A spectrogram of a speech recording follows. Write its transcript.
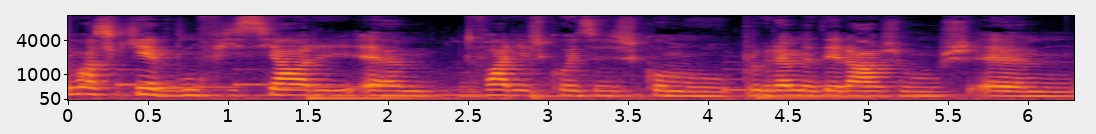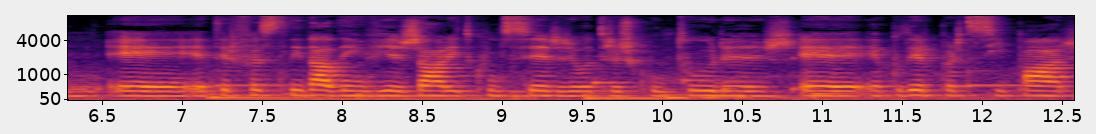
Eu acho que é beneficiar um, de várias coisas, como o programa de Erasmus, um, é, é, ter facilidade em viajar e de conhecer outras culturas, é, é, poder participar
